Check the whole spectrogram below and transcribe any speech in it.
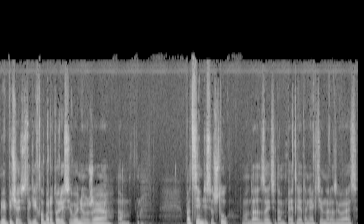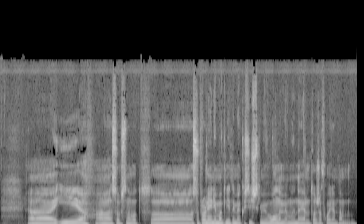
биопечати. Таких лабораторий сегодня уже там, под 70 штук. Да, за эти там, 5 лет они активно развиваются. А, и, а, собственно, вот а, с управлением магнитными акустическими волнами мы, наверное, тоже входим там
